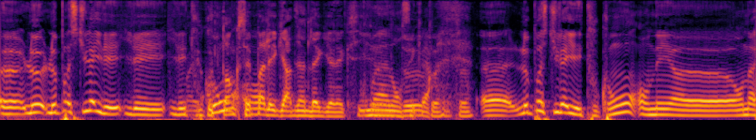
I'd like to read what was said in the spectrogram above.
euh, le, le postulat, il est, il est, il est tout con. Tant que c'est On- pas les gardiens de la galaxie. Ouais, euh, non, c'est deux, clair. quoi, euh, le postulat il est tout con. On est, euh, on a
